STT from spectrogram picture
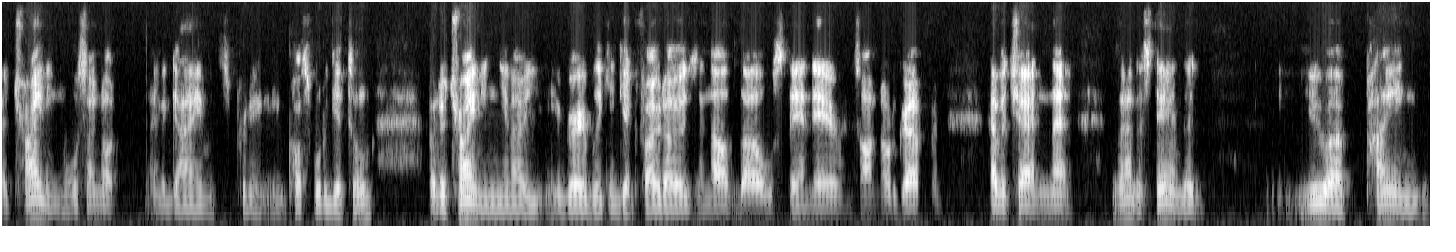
at training more, so not in a game, it's pretty impossible to get to them. But at training, you know, you invariably can get photos, and they'll they'll stand there and sign an autograph and have a chat and that. They understand that you are paying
